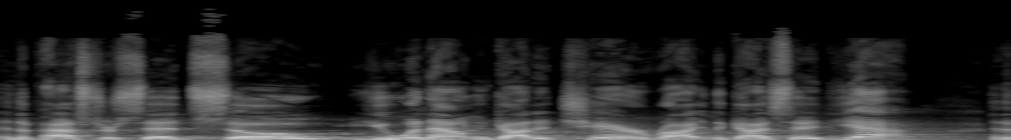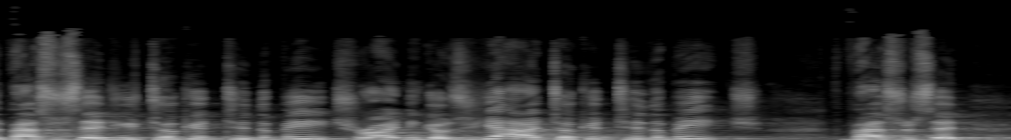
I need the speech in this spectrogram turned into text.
And the pastor said, So you went out and got a chair, right? And the guy said, Yeah. And the pastor said, You took it to the beach, right? And he goes, Yeah, I took it to the beach. The pastor said,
